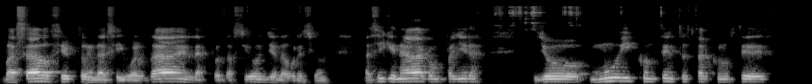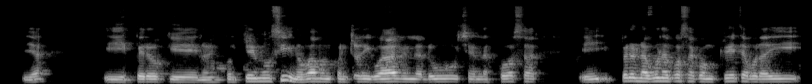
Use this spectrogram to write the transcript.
basado, ¿cierto?, en la desigualdad, en la explotación y en la opresión. Así que nada, compañeras, yo muy contento de estar con ustedes, ¿ya? Y espero que nos encontremos, sí, nos vamos a encontrar igual en la lucha, en las cosas, y, pero en alguna cosa concreta por ahí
